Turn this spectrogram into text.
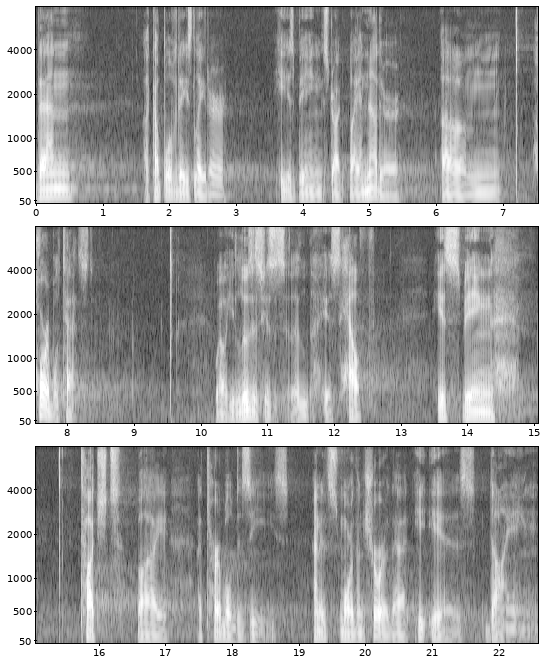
Then, a couple of days later, he is being struck by another um, horrible test. well, he loses his, uh, his health. He's being touched by a terrible disease, and it's more than sure that he is dying.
